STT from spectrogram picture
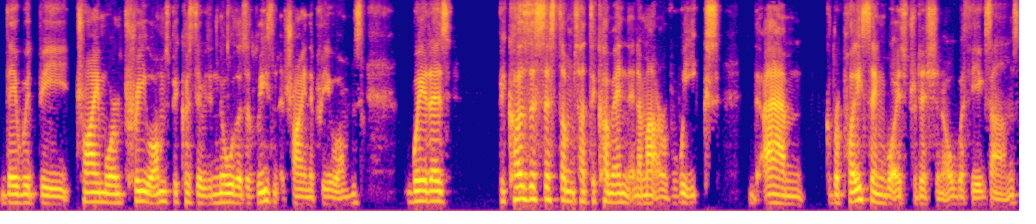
They would be trying more in prelims because they would know there's a reason to try in the prelims. Whereas because the systems had to come in in a matter of weeks, um, replacing what is traditional with the exams,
